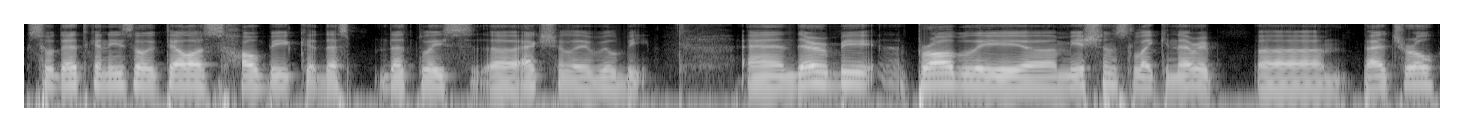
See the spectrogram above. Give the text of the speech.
so that can easily tell us how big that that place uh, actually will be. And there will be probably uh, missions like in every um, patrol,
